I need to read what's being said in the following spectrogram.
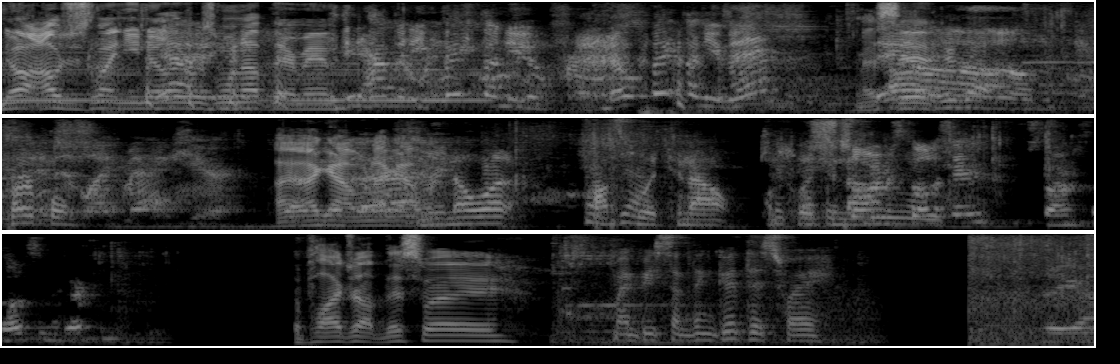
No, I was just letting you know there was one up there, He man. didn't have any faith on you. No faith on you, man. That's Damn. it. Purple. Light mag here. I, I got one. I got one. You know what? I'm switching out. I'm switching back out. Closing. Storm's closing. Supply drop this way. Might be something good this way. There you go.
